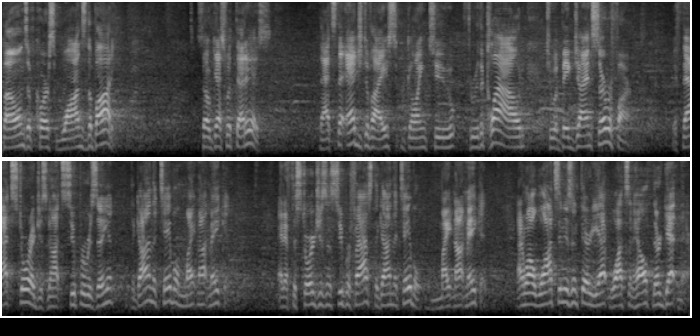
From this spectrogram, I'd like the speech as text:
Bones, of course, wands the body. So guess what that is? That's the edge device going to, through the cloud, to a big giant server farm. If that storage is not super resilient, the guy on the table might not make it. And if the storage isn't super fast, the guy on the table might not make it. And while Watson isn't there yet, Watson Health, they're getting there.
